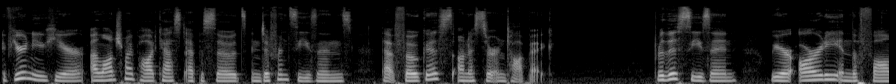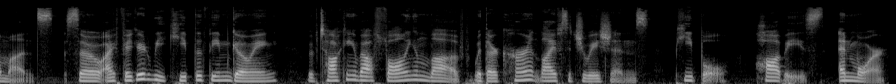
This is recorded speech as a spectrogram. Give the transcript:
If you're new here, I launch my podcast episodes in different seasons that focus on a certain topic. For this season, we are already in the fall months, so I figured we keep the theme going with talking about falling in love with our current life situations, people, hobbies, and more.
